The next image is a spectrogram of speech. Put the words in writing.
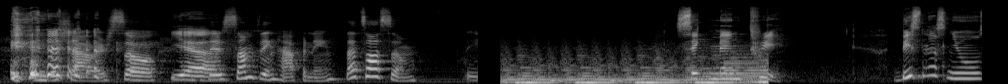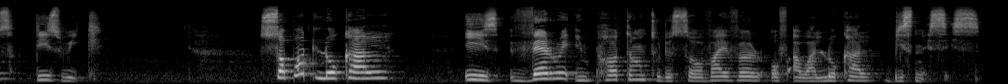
in the shower. So Yeah. there's something happening. That's awesome. Segment 3 Business News this week. Support local is very important to the survival of our local businesses.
